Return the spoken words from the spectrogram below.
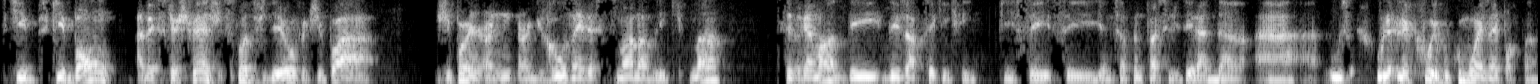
Ce qui est, ce qui est bon avec ce que je fais, je pas du vidéo, fait que j'ai pas j'ai pas un, gros investissement dans de l'équipement. C'est vraiment des, articles écrits. Puis c'est, c'est, il y a une certaine facilité là-dedans où, le, le coût est beaucoup moins important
